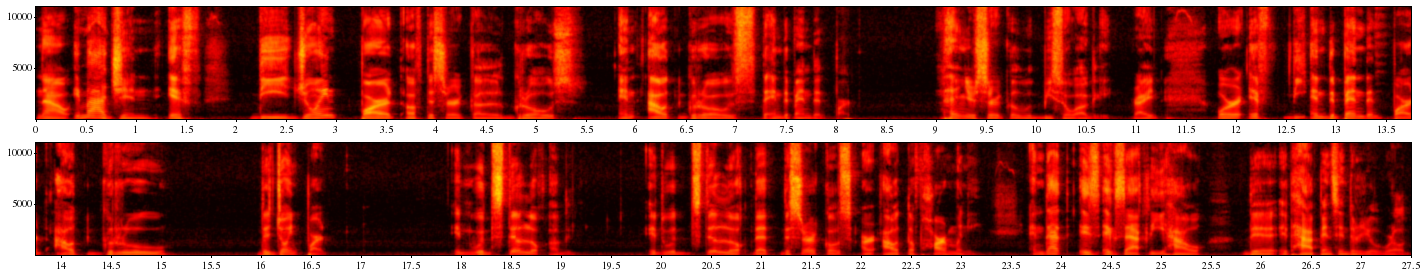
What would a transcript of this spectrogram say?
Now, imagine if the joint part of the circle grows and outgrows the independent part, then your circle would be so ugly, right? Or if the independent part outgrew the joint part, it would still look ugly. It would still look that the circles are out of harmony. And that is exactly how the it happens in the real world.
